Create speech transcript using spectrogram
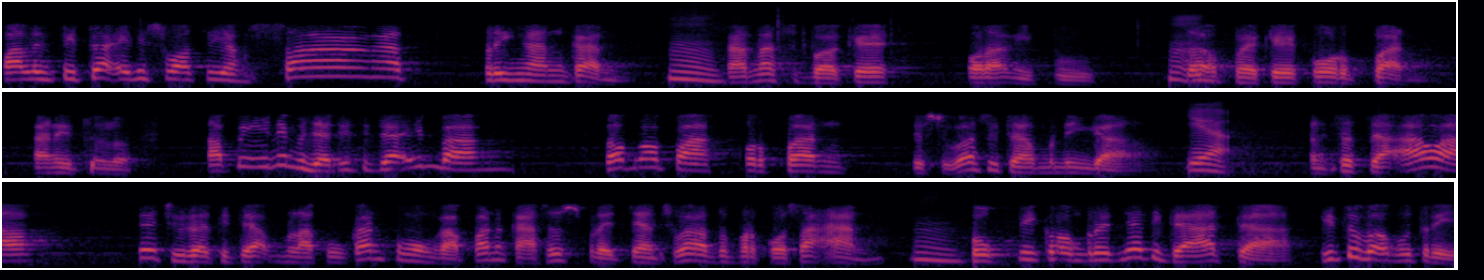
paling tidak ini suatu yang sangat ringankan. Hmm. karena sebagai orang ibu hmm. sebagai korban kan itu loh. Tapi ini menjadi tidak imbang. Sebab apa? Korban Joshua sudah meninggal. Yeah. dan sejak awal dia juga tidak melakukan pengungkapan kasus pelecehan seksual atau perkosaan. Hmm. Bukti konkretnya tidak ada. Itu Mbak Putri.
